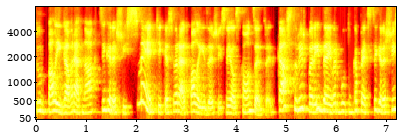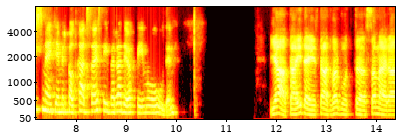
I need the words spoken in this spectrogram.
tur palīgā varētu nākt cigarešu izsmēķi, kas varētu palīdzēt šīs vielas koncentrēt. Kas tur ir par ideju, varbūt, un kāpēc cigarešu izsmēķiem ir kaut kāda saistība ar radioaktīvo ūdeni? Jā, tā ideja ir tāda varbūt samērā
